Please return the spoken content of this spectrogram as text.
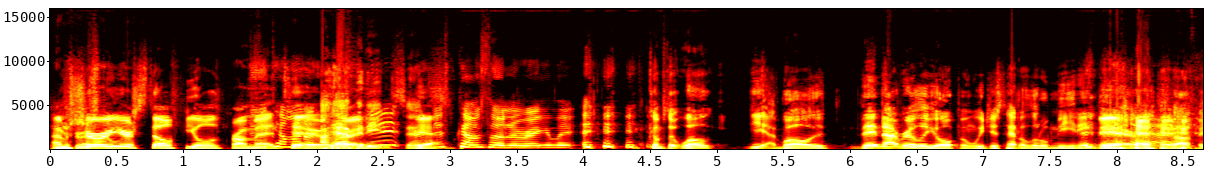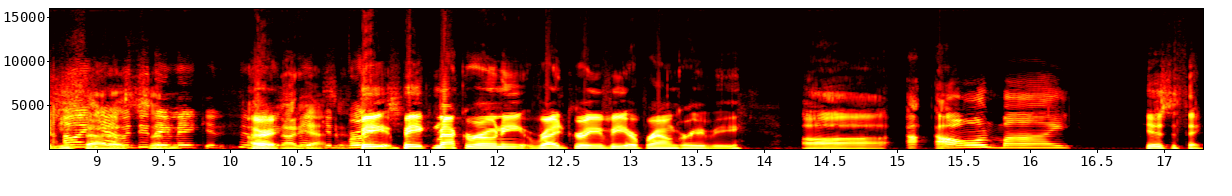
I'm sure story. you're still fueled from Did it it too. come on haven't right? eaten budget? since. It just comes on a regular. Comes up. Well, yeah. Well, it, they're not really open. We just had a little meeting there and stuff, and he I'm like, fed yeah, us. but do they make it? All right. they make Not it Ba- baked macaroni, red gravy, or brown gravy? Uh, on my here's the thing.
